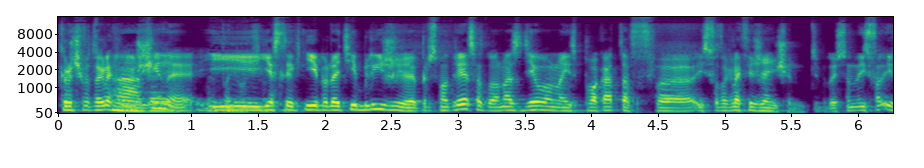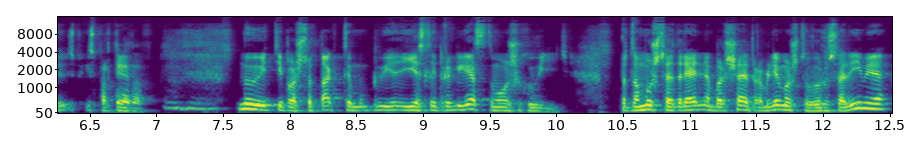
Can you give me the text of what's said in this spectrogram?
Короче, фотография а, мужчины, да, и понял, если к ней подойти ближе, присмотреться, то она сделана из плакатов, э, из фотографий женщин, типа, то есть она из, из, из портретов. Угу. Ну и типа, что так ты, если приглядеться, ты можешь их увидеть. Потому что это реально большая проблема, что в Иерусалиме,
